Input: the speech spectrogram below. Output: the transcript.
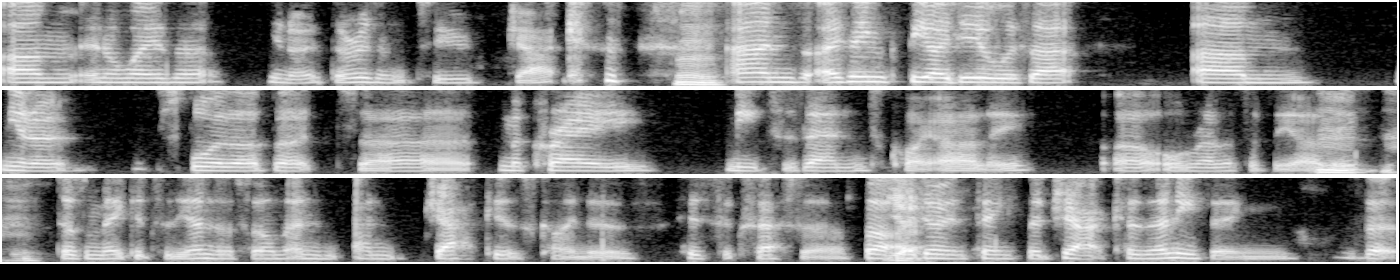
um in a way that you know there isn't to Jack. Mm. and I think the idea was that um you know spoiler but uh McCrae meets his end quite early uh, or relatively early Mm, mm. doesn't make it to the end of the film and and Jack is kind of his successor but I don't think that Jack has anything that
